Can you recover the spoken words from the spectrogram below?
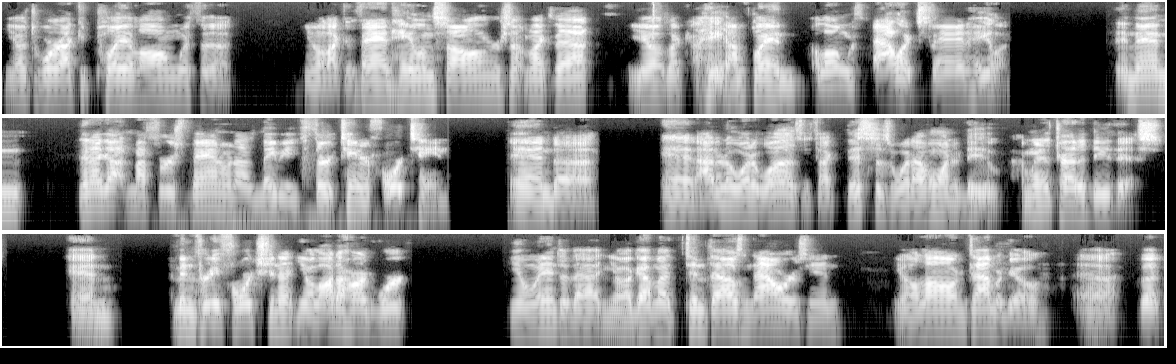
you know, to where I could play along with a, you know, like a Van Halen song or something like that. You know, like hey, I'm playing along with Alex Van Halen, and then then I got in my first band when I was maybe 13 or 14, and uh, and I don't know what it was. It's like, this is what I want to do. I'm going to try to do this. And I've been pretty fortunate. You know, a lot of hard work, you know, went into that. You know, I got my 10,000 hours in, you know, a long time ago. Uh, but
